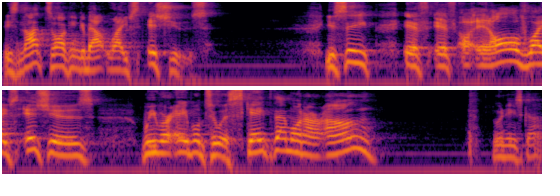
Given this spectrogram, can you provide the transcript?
He's not talking about life's issues. You see, if, if uh, in all of life's issues we were able to escape them on our own, who needs God?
